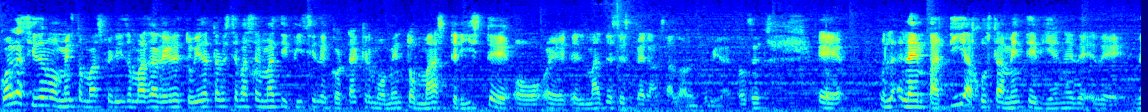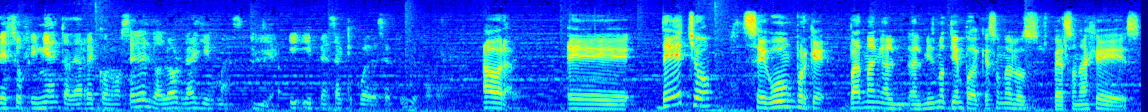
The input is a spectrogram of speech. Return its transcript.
¿cuál ha sido el momento más feliz o más alegre de tu vida? Tal vez te va a ser más difícil encontrar que el momento más triste o eh, el más desesperanzador de tu vida. Entonces, eh, la, la empatía justamente viene de, de- del sufrimiento, de reconocer el dolor de alguien más y, y pensar que puede ser tuyo. Ahora, eh, de hecho, según, porque Batman al, al mismo tiempo de que es uno de los personajes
